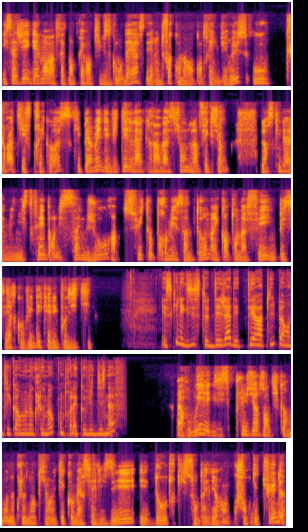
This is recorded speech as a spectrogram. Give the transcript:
Il s'agit également d'un traitement préventif secondaire, c'est-à-dire une fois qu'on a rencontré le virus ou curatif précoce qui permet d'éviter l'aggravation de l'infection lorsqu'il est administré dans les cinq jours suite aux premiers symptômes et quand on a fait une PCR Covid et qu'elle est positive. Est-ce qu'il existe déjà des thérapies par anticorps monoclonaux contre la Covid-19 alors oui, il existe plusieurs anticorps monoclonaux qui ont été commercialisés et d'autres qui sont d'ailleurs en cours d'étude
